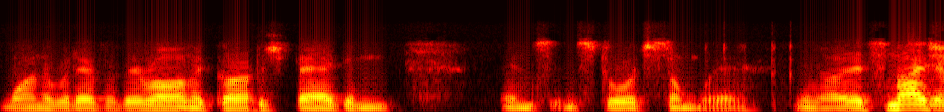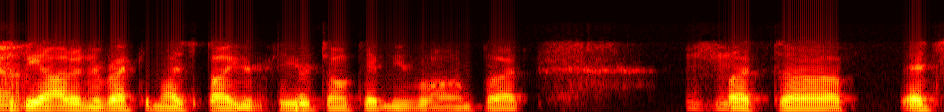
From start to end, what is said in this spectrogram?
won or whatever, they're all in a garbage bag and and, and stored somewhere. You know, it's nice yeah. to be honored and recognized by your peer. Don't get me wrong, but mm-hmm. but uh, it's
